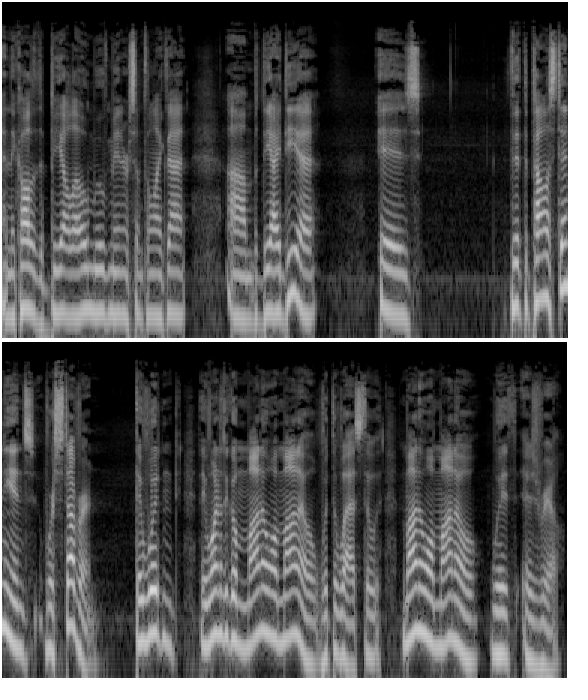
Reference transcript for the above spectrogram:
And they called it the BLO movement or something like that. Um, but the idea is that the Palestinians were stubborn. They wouldn't. They wanted to go mano a mano with the West, mano a mano with Israel.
